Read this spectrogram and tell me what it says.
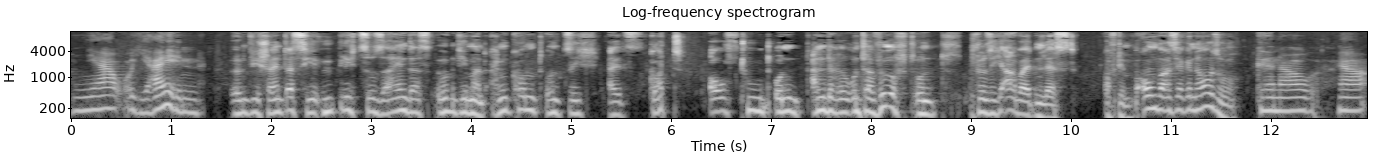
Ja, oh jein. Irgendwie scheint das hier üblich zu sein, dass irgendjemand ankommt und sich als Gott auftut und andere unterwirft und für sich arbeiten lässt. Auf dem Baum war es ja genauso. Genau, ja.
